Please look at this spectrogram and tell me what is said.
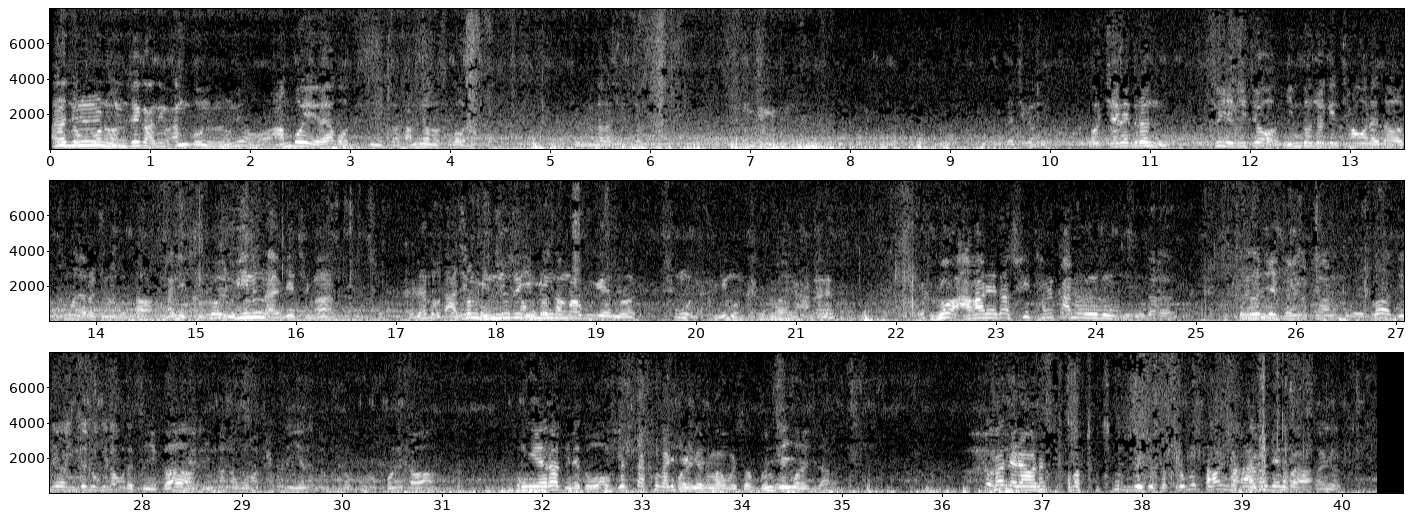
따지는 그거는- 문제가 아니고 안 보는. 그럼요. 안보의 여야가 어디 있습니까? 남녀노소가 어디 있어? 그 우리나라 실정. 환경이네. 근데 지금 뭐 쟤네들은 그 얘기죠. 인도적인 차원에서 투모자를 줄여줬다. 아니 그거 의의는 알겠지만 그래도 나중 조선 민주주의 인민공화국의 뭐 추모 그게 뭡니까? 그거야. 네? 그거 아가리에다 수위탄을 까먹어야 되지. 그래서 이제 저희가 표현하는 거예요. 니네가 인도적이라고 그랬으니까 인도적으로 보내자. 동의해라 니네도. 이게 딱 한 가지. 해결 방법이 있어. 문재인 보내주자. 떠나 내려가서 잡아 툭 치면 누려줬어. 그러면 다음 거 알게 되는 거야. 아니요.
